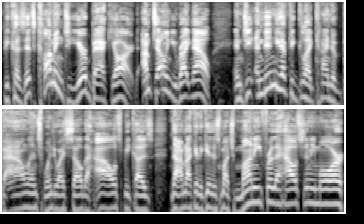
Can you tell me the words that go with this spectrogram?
because it's coming to your backyard? I'm telling you right now. And, do, and then you have to like kind of balance when do I sell the house because now I'm not going to get as much money for the house anymore.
